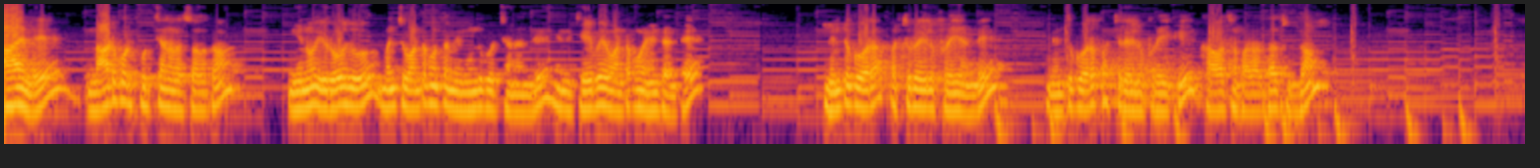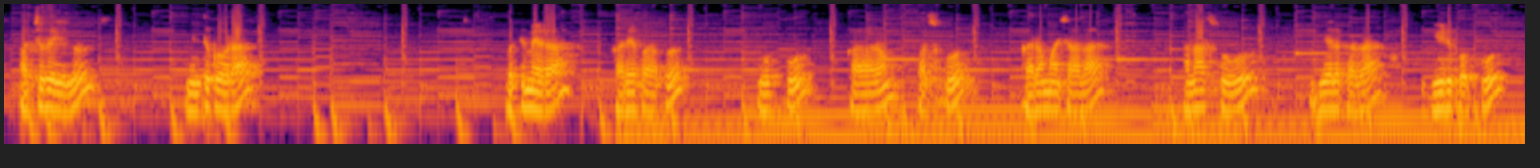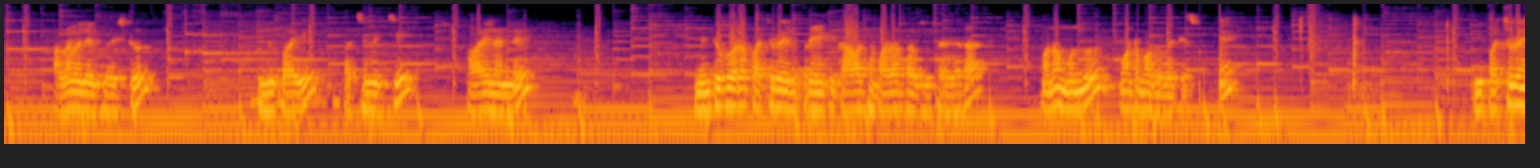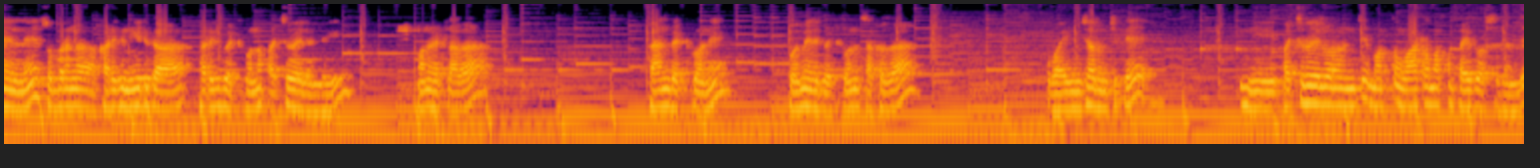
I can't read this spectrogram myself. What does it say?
Hi అండి. నాటుకోడి food channel స్వాగతం. నేను ఈరోజు మంచి వంటకంతో మీ ముందుకు వచ్చానండి. నేను చేయబోయే వంటకం ఏంటంటే మెంతుకూర పచ్చి రొయ్యలు ఫ్రై అండి. మెంతుకూర పచ్చి రొయ్యలు ఫ్రైకి కావాల్సిన పదార్థాలు చూద్దాం. పచ్చి రొయ్యలు మెంతుకూర కొత్తిమీర కరివేపాకు ఉప్పు కారం పసుపు గరం మసాలా అనాస్ పువ్వు జీలకర్ర జీడిపప్పు అల్లం వెల్లుల్లి పేస్టు ఉల్లిపాయ పచ్చిమిర్చి ఆయిల్ అండి. మెంతికూర పచ్చి రొయ్యలు ఫ్రైకి కావాల్సిన పదార్థాలు చూశారు కదా మనం ముందు వంట మొదలు పెట్టేసుకుని ఈ పచ్చి రొయ్యల్ని శుభ్రంగా కడిగి నీట్గా కడిగి పెట్టుకున్న పచ్చి రొయ్యలండి మనం ఇట్లాగా ప్యాన్ పెట్టుకొని పొయ్యి మీద పెట్టుకొని చక్కగా ఒక ఐదు నిమిషాలు ఉంచితే ఈ పచ్చి రొయ్యలో నుంచి మొత్తం వాటర్ మొత్తం పైకి వస్తుందండి.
